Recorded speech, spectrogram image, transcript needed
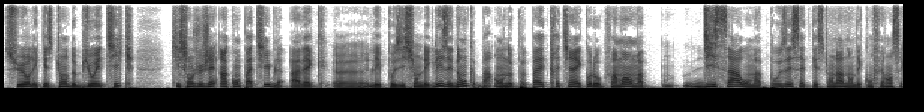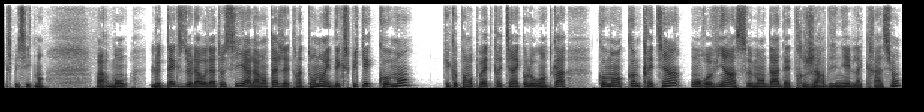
sur les questions de bioéthique qui sont jugés incompatibles avec euh, les positions de l'Église et donc bah, on ne peut pas être chrétien écolo. Enfin moi on m'a dit ça ou on m'a posé cette question-là dans des conférences explicitement. Voilà, bon, le texte de Laudato aussi a l'avantage d'être un tournant et d'expliquer comment quelque part on peut être chrétien écolo ou en tout cas comment comme chrétien on revient à ce mandat d'être jardinier de la création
